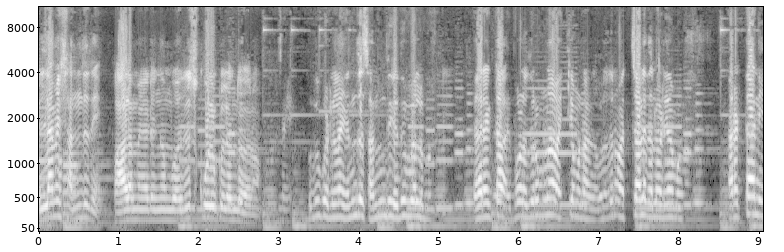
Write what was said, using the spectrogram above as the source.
எல்லாமே சந்துதேன் பாலமேடுங்கும் போது ஸ்கூலுக்குள்ள இருந்து வரும். புதுக்கோட்டைலாம் எந்த சந்து எதுவுமே இல்லை டைரக்டா இவ்வளவு தூரம்லாம் வைக்க மாட்டாங்க. இவ்வளவு தூரம் வச்சாலே தள்ளுவாடி தான் கரெக்டா நீ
